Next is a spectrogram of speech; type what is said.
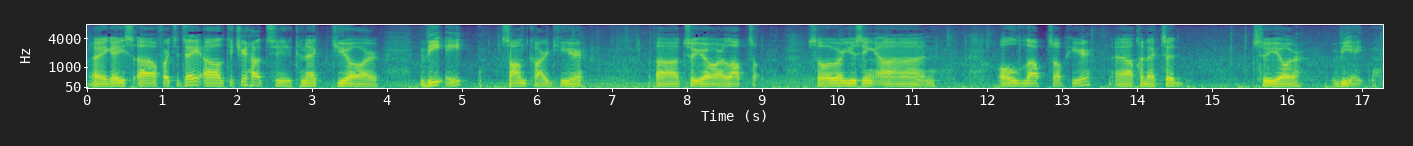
Alright guys, uh, for today I'll teach you how to connect your V8 sound card here uh, to your laptop. So we're using an old laptop here uh, connected to your V8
